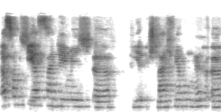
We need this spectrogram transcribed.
das habe ich erst, seitdem ich äh, Schleichwerbung ne, äh,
